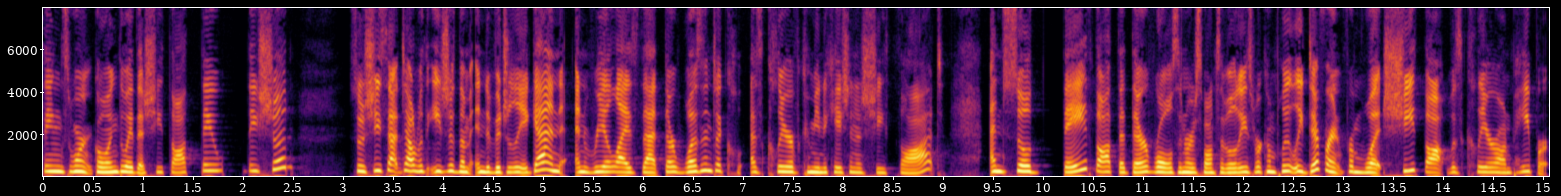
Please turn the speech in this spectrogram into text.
things weren't going the way that she thought they they should. So she sat down with each of them individually again and realized that there wasn't cl- as clear of communication as she thought. And so they thought that their roles and responsibilities were completely different from what she thought was clear on paper.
